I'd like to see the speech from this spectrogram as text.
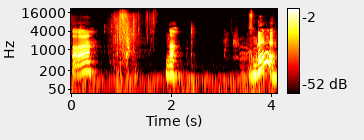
А. На. Вмре.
